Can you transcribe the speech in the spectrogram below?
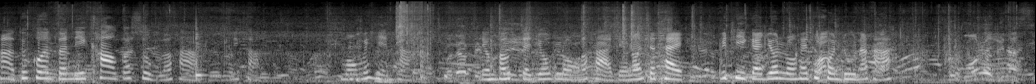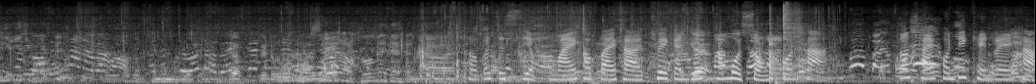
ค่ะทุกคนตอนนี้ข้าวก็สุกแล้วค่ะ นี่ค่ะ มองไม่เห็นค่ะ เดี๋ยวเขาจะยกลงแล้วค่ะ เดี๋ยวน้องจะถ่ายวิธีการยกลงให้ทุกคนดูนะคะเขาก็จะเสียบไม้เข้าไปค่ะ ช่วยกันยกทั้งหมด 2 คนค่ะ ต้องใช้คนที่แข็งแรงค่ะ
